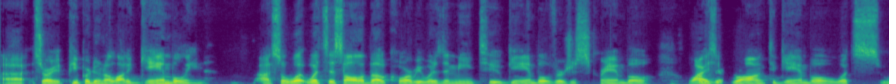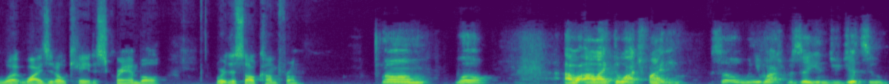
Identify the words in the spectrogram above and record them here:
Uh, sorry, people are doing a lot of gambling. Uh, so what what's this all about, Korby? What does it mean to gamble versus scramble? Why is it wrong to gamble? What's what? Why is it okay to scramble? Where did this all come from? Um. Well, I, I like to watch fighting. So when you watch Brazilian Jiu Jitsu,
